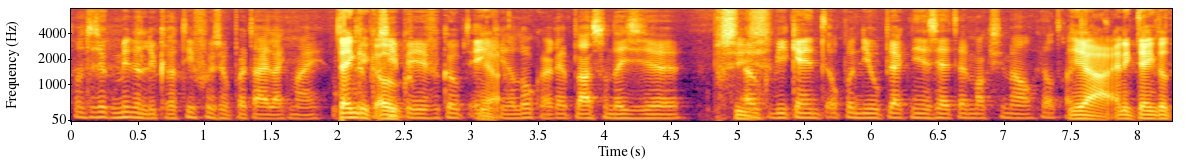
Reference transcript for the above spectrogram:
Want het is ook minder lucratief voor zo'n partij, lijkt mij. Denk in ik principe, ook. Je verkoopt één Ja. keer een lokker in plaats van dat je ze Precies. elk weekend op een nieuwe plek neerzet en maximaal geld uit. Ja, en ik denk dat,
